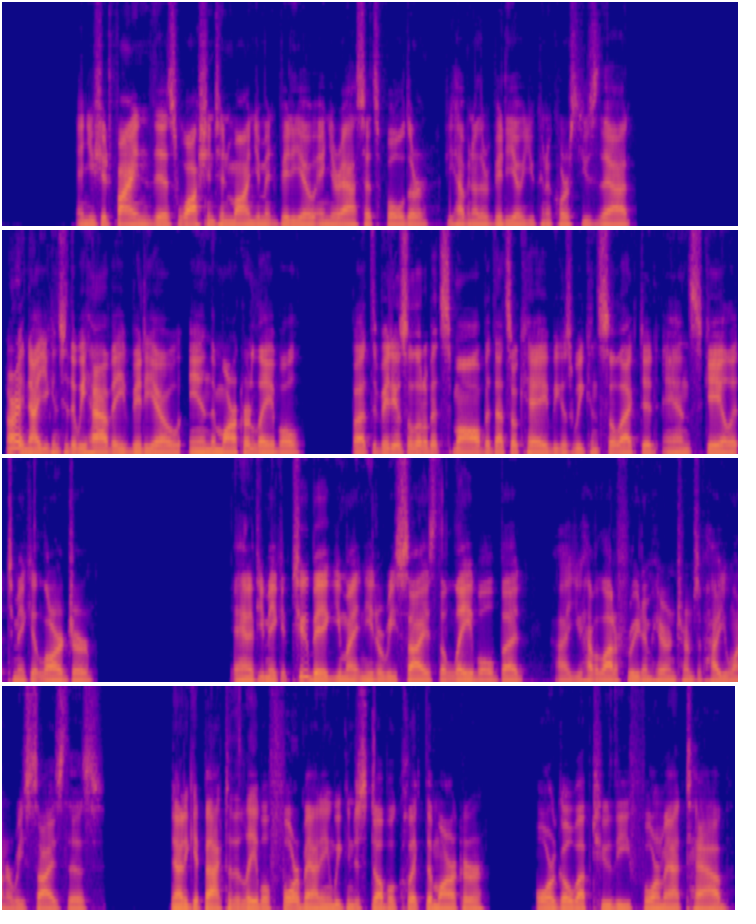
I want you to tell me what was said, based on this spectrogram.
And you should find this Washington Monument video in your assets folder. If you have another video, you can of course use that. All right, now you can see that we have a video in the marker label, but the video is a little bit small, but that's okay because we can select it and scale it to make it larger. And if you make it too big, you might need to resize the label, but uh, you have a lot of freedom here in terms of how you want to resize this. Now to get back to the label formatting, we can just double click the marker or go up to the Format tab.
